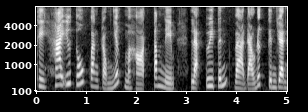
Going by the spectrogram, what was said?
thì hai yếu tố quan trọng nhất mà họ tâm niệm là uy tín và đạo đức kinh doanh.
